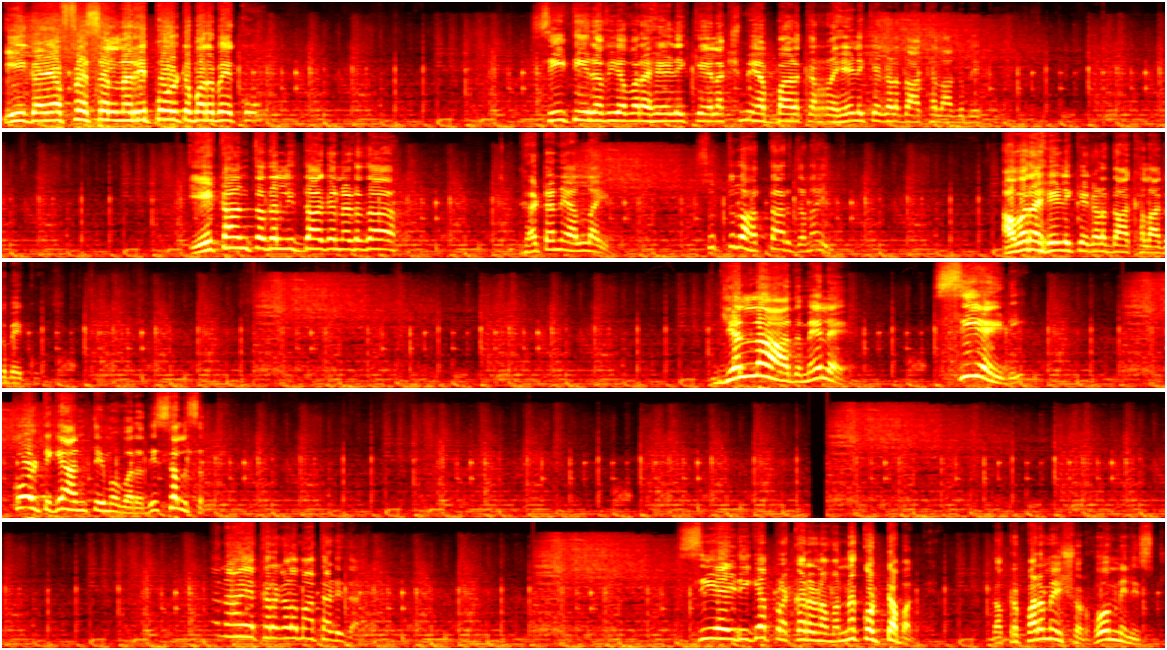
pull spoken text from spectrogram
ಈಗ ಎಫ್ ಎಸ್ ಎಲ್ನ ರಿಪೋರ್ಟ್ ಬರಬೇಕು. ಸಿ ಟಿ ರವಿ ಅವರ ಹೇಳಿಕೆ, ಲಕ್ಷ್ಮೀ ಹೆಬ್ಬಾಳ್ಕರ್ರ ಹೇಳಿಕೆಗಳ ದಾಖಲಾಗಬೇಕು. ಏಕಾಂತದಲ್ಲಿದ್ದಾಗ ನಡೆದ ಘಟನೆ ಅಲ್ಲ ಇದು. ಸುತ್ತಲೂ ಹತ್ತಾರು ಜನ ಇತ್ತು ಅವರ ಹೇಳಿಕೆಗಳ ದಾಖಲಾಗಬೇಕು. ಎಲ್ಲ ಆದ ಮೇಲೆ ಸಿಐಡಿ ಕೋರ್ಟ್ಗೆ ಅಂತಿಮ ವರದಿ ಸಲ್ಲಿಸುತ್ತೆ. ನಾಯಕರುಗಳು ಮಾತಾಡಿದ್ದಾರೆ. ಸಿಐಡಿಗೆ ಪ್ರಕರಣವನ್ನ ಕೊಟ್ಟ ಬಗ್ಗೆ. Doctor Parameshwar, home minister.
